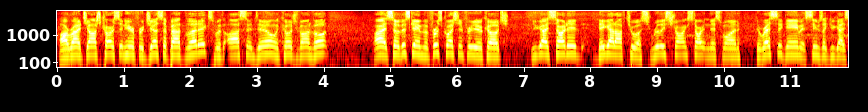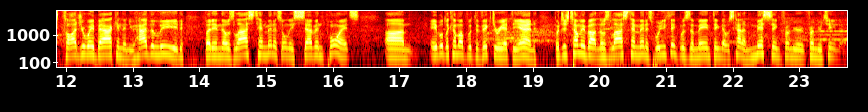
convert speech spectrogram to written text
All right, Josh Carson here for Jessup Athletics with Austin Dill and Coach Von Vogt. All right, so this game, the first question for you, Coach. You guys started, they got off to a really strong start in this one. The rest of the game, it seems like you guys clawed your way back and then you had the lead, but in those last 10 minutes, only seven points. Um, able to come up with the victory at the end. But just tell me about in those last 10 minutes, what do you think was the main thing that was kind of missing from your from your team there?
